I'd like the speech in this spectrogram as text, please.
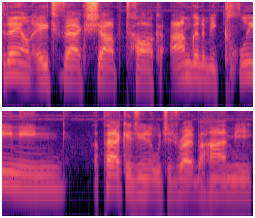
Today on HVAC Shop Talk, I'm going to be cleaning a package unit which is right behind me.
